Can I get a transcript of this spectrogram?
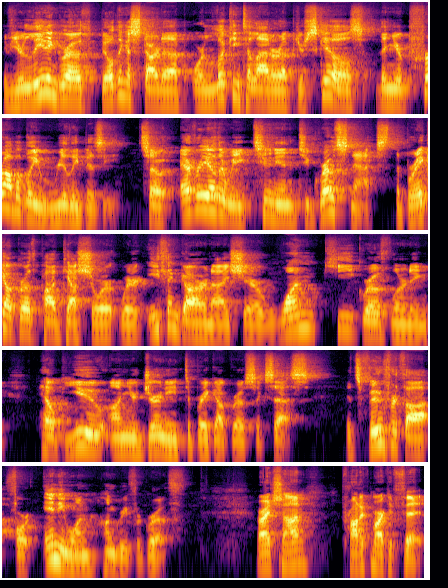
If you're leading growth, building a startup, or looking to ladder up your skills, then you're probably really busy. So every other week, tune in to Growth Snacks, the Breakout Growth podcast short, where Ethan Garr and I share one key growth learning to help you on your journey to breakout growth success. It's food for thought for anyone hungry for growth. All right, Sean, product market fit.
